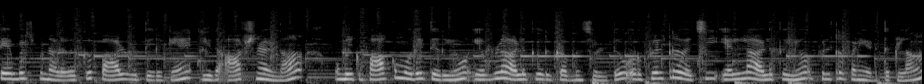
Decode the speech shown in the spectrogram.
டேபிள் ஸ்பூன் அளவுக்கு பால் ஊற்றிருக்கேன் இது ஆப்ஷனல் தான். உங்களுக்கு பார்க்கும்போதே தெரியும் எவ்வளோ அழுக்கு இருக்குது அப்படின்னு சொல்லிட்டு. ஒரு ஃபில்டரை வச்சு எல்லா அழுக்கையும் ஃபில்டர் பண்ணி எடுத்துக்கலாம்.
